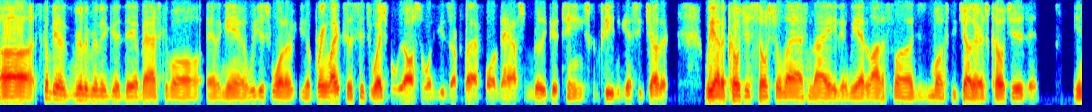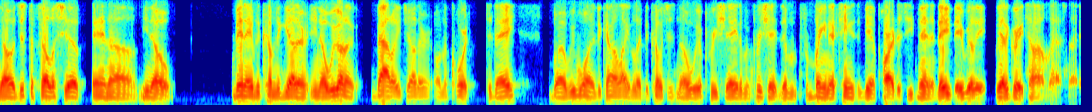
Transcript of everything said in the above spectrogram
uh, it's going to be a really, really good day of basketball. And again, we just want to, you know, bring light to the situation, but we also want to use our platform to have some really good teams competing against each other. We had a coaches social last night, and we had a lot of fun just amongst each other as coaches, and you know, just a fellowship and uh, you know, being able to come together. You know, we're going to battle each other on the court today. But we wanted to kind of like let the coaches know we appreciate them, appreciate them for bringing their teams and being part of this event, and they they really we had a great time last night.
